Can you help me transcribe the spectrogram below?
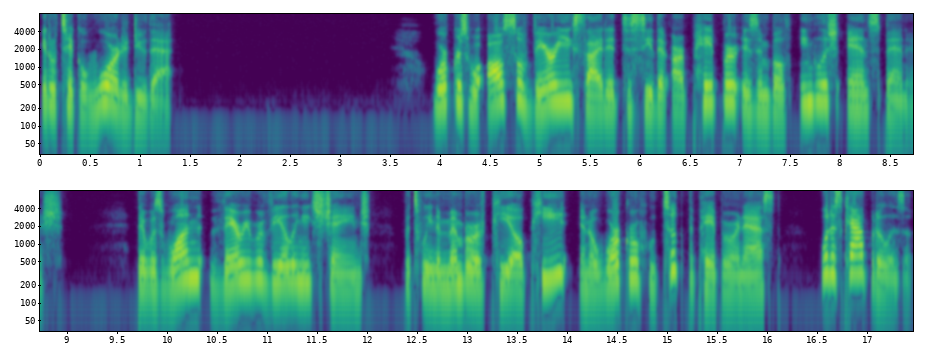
it'll take a war to do that. Workers were also very excited to see that our paper is in both English and Spanish there was one very revealing exchange between a member of PLP and a worker who took the paper and asked, What is capitalism?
